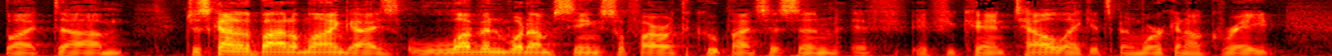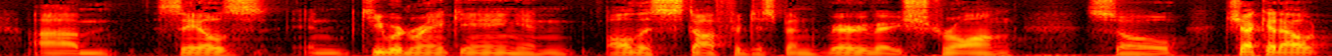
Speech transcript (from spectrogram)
But um, just kind of the bottom line, guys, loving what I'm seeing so far with the coupon system. If if you can't tell, like it's been working out great. Um, sales and keyword ranking and all this stuff have just been very, very strong. So check it out,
